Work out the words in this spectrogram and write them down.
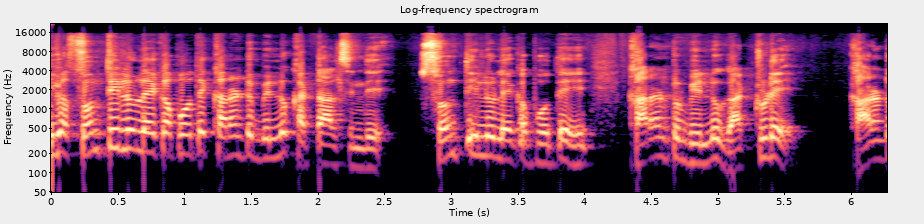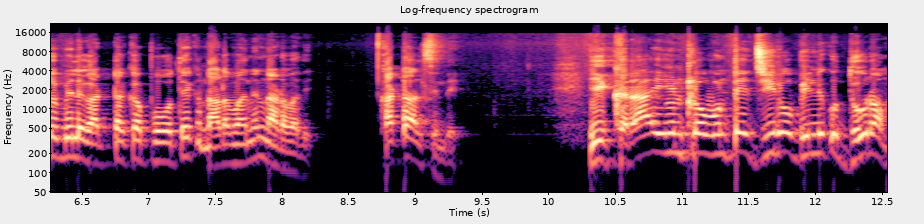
ఇక సొంతిల్లు లేకపోతే కరెంటు బిల్లు కట్టాల్సిందే. సొంతిల్లు లేకపోతే కరెంటు బిల్లు కట్టుడే. కరెంటు బిల్లు కట్టకపోతే నడవని నడవది. కట్టాల్సిందే. ఈ కిరాయి ఇంట్లో ఉంటే జీరో బిల్లుకు దూరం.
